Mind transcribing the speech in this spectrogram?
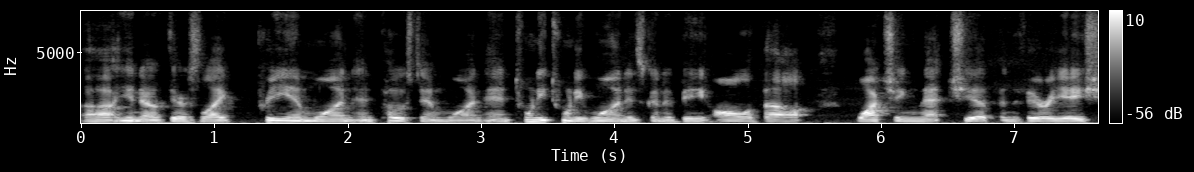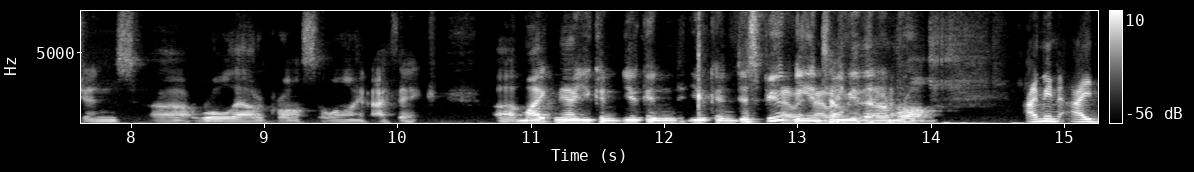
Uh, you know, there's like pre M1 and post M1. And 2021 is going to be all about watching that chip and the variations uh, roll out across the line. I think. Uh, Mike, now you can you can you can dispute me and tell me that I'm wrong. I mean, I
